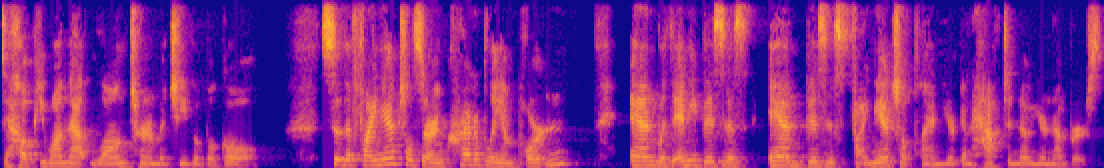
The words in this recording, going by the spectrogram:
to help you on that long term achievable goal. So the financials are incredibly important. And with any business and business financial plan, you're going to have to know your numbers.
